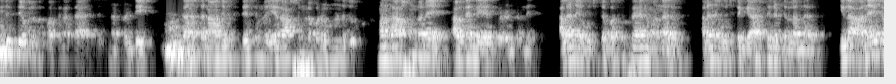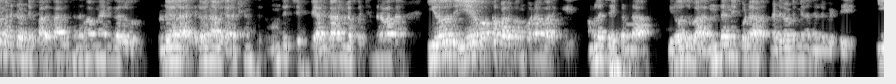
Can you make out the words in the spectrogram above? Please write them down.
నిరుద్యోగులకు కొత్తగా తయారు చేసినటువంటి ఘనత నాకు తెలిసి దేశంలో ఏ రాష్ట్రంలో కూడా ఉండదు. మన రాష్ట్రంలోనే ఆ విధంగా ఏర్పడి ఉంటుంది. అలానే ఉచిత బస్సు ప్రయాణం అన్నారు. అలానే ఉచిత గ్యాస్ సిలిండర్లు అన్నారు. ఇలా అనేకమైనటువంటి పథకాలు చంద్రబాబు నాయుడు గారు రెండు వేల ఇరవై నాలుగు ఎలక్షన్స్ ముందు చెప్పి అధికారంలోకి వచ్చిన తర్వాత ఈ రోజు ఏ ఒక్క పథకం కూడా వారికి అమలు చేయకుండా ఈ రోజు వారందరినీ కూడా నడి రోడ్డు మీద నిలబెట్టి ఈ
